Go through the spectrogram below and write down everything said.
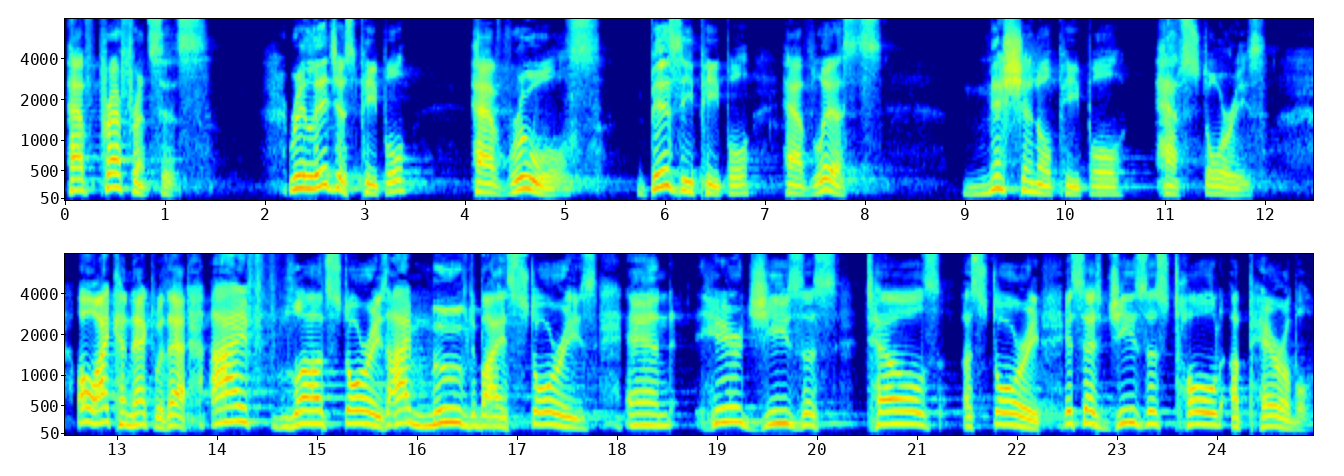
have preferences, religious people have rules. Busy people have lists, missional people have stories. Oh, I connect with that. I love stories. I'm moved by stories. And here Jesus tells a story. It says Jesus told a parable.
